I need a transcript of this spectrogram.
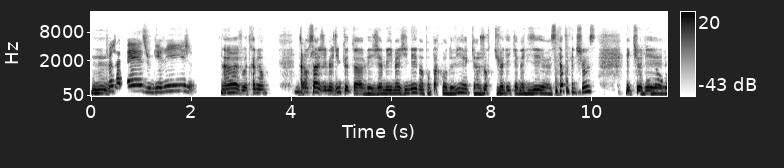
Mhm. Tu vois, j'apaise, je guéris. je- Ah ouais, je vois très bien. Alors ça, j'imagine que tu n'avais jamais imaginé dans ton parcours de vie hein, qu'un jour tu allais canaliser euh, certaines choses et que tu allais Non. les...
